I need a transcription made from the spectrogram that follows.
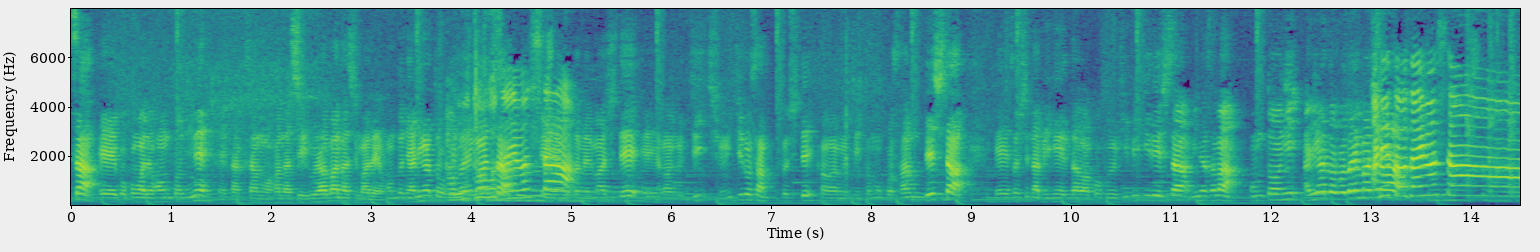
さあ、えーここまで本当にねえーたくさんのお話裏話まで本当にありがとうございました。ありがとうございましたえー改めまして、えー山口俊一郎さんそして川口智子さんでした。えーそしてナビゲーターは国響でした。皆様本当にありがとうございました。ありがとうございました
